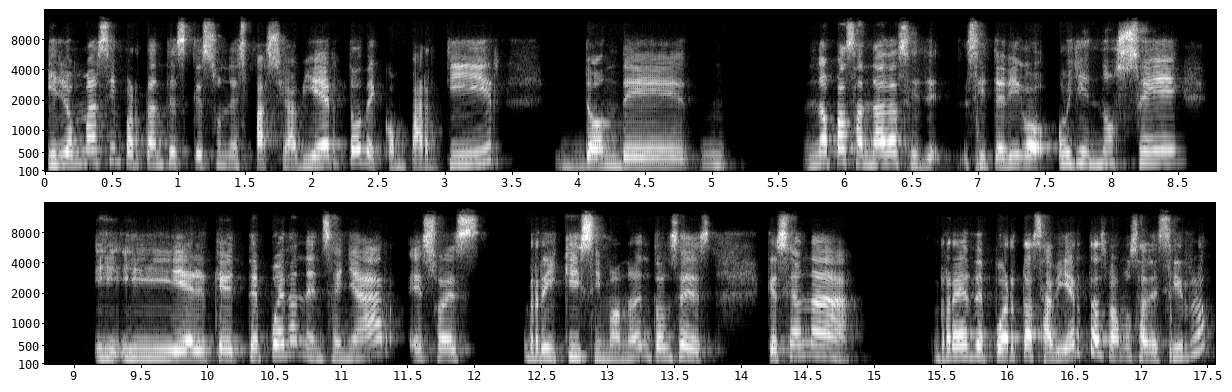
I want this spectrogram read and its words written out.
y lo más importante es que es un espacio abierto de compartir, donde no pasa nada si, te digo, oye, no sé, y, y el que te puedan enseñar, eso es riquísimo, ¿no? Entonces, que sea una red de puertas abiertas, vamos a decirlo,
